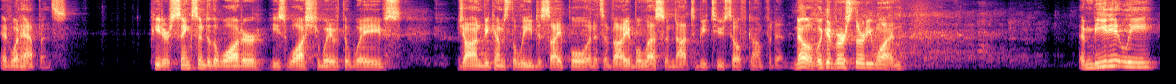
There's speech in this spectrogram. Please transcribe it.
at what happens. Peter sinks into the water, he's washed away with the waves. John becomes the lead disciple, and it's a valuable lesson not to be too self confident. No, look at verse 31. Immediately,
